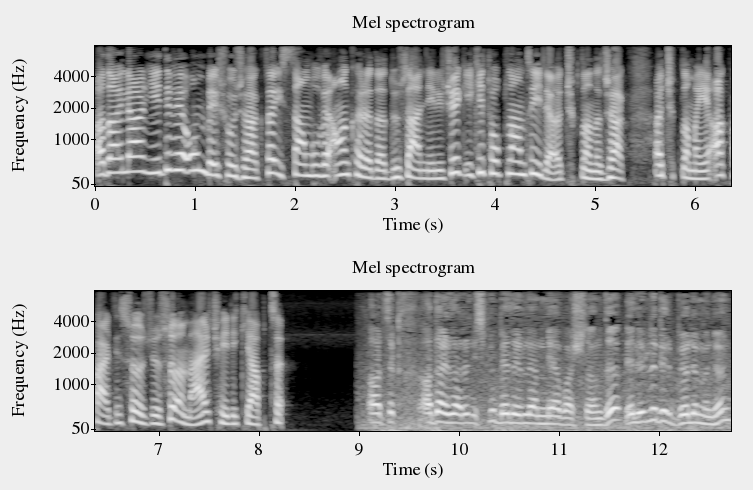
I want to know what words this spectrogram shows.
Adaylar 7 ve 15 Ocak'ta İstanbul ve Ankara'da düzenlenecek iki toplantıyla açıklanacak. Açıklamayı AK Parti sözcüsü Ömer Çelik yaptı. Artık adayların ismi belirlenmeye başlandı. Belirli bir bölümünün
